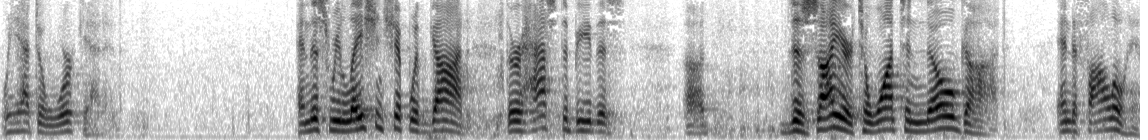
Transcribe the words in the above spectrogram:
We had to work at it. And this relationship with God, there has to be this uh, desire to want to know God and to follow Him.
